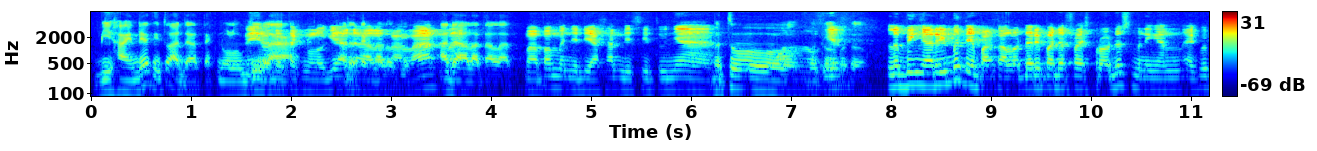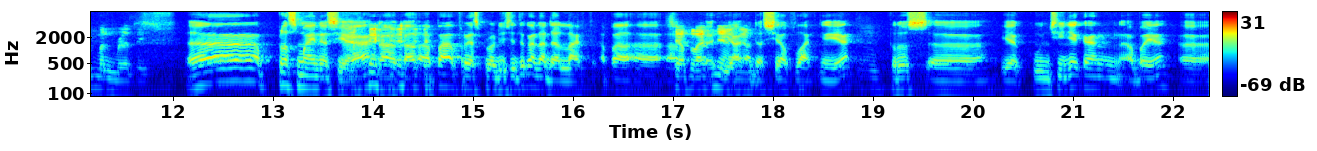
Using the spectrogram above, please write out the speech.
behind that itu ada teknologi Iya, ada lah teknologi, ada teknologi, alat-alat. ada alat-alat Bapak menyediakan di situnya. betul betul Iya. betul Lebih nggak ribet ya Pak kalau daripada fresh produce mendingan equipment berarti. Eh, plus minus ya. Ka- ka- apa fresh produce itu kan ada life apa eh, eh, Shelf life-nya, ya, kan? ada shelf life-nya ya. Terus eh, ya kuncinya kan apa ya? eh,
